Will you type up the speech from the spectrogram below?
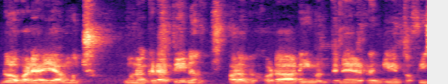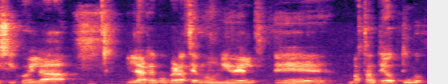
no lo variaría mucho. Una creatina para mejorar y mantener el rendimiento físico y la, y la recuperación a un nivel eh, bastante óptimo.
